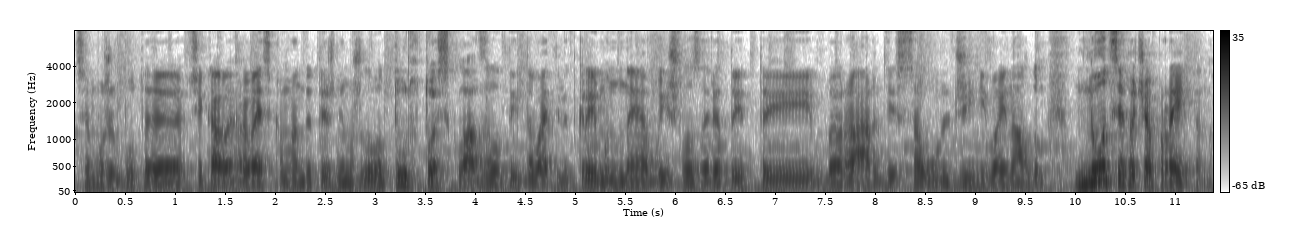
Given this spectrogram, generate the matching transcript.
Це може бути цікавий гравець команди тижня. Можливо, тут хтось склад залетить. Давайте відкриємо. Не вийшло зарядити. Берарді, Сауль, Джіні, Вайналдум. Ну, це хоча б рейтинг.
